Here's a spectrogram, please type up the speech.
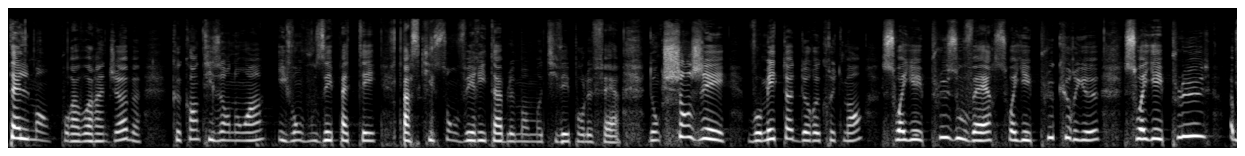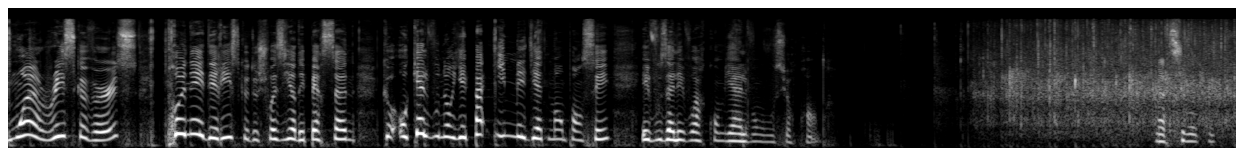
tellement pour avoir un job que quand ils en ont un, ils vont vous épater parce qu'ils sont véritablement motivés pour le faire. Donc changez vos méthodes de recrutement, soyez plus ouverts, soyez plus curieux, soyez plus moins risk averse, prenez des risques de choisir des personnes auxquelles vous n'auriez pas immédiatement pensé et vous allez voir combien elles vont vous surprendre. Merci beaucoup.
